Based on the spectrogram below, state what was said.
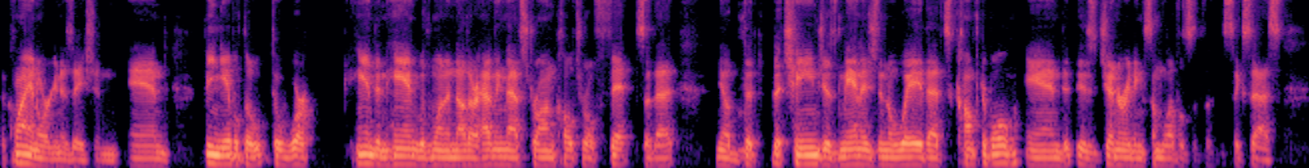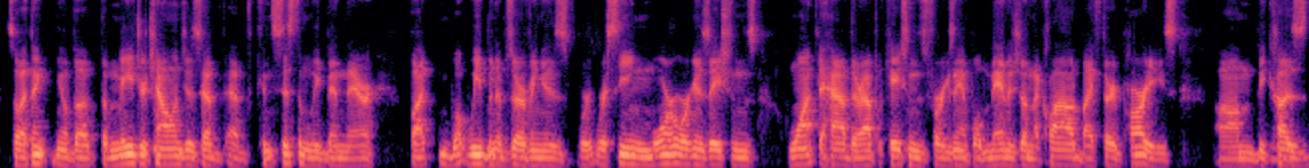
the client organization and being able to, to work hand in hand with one another having that strong cultural fit so that you know the, the change is managed in a way that's comfortable and is generating some levels of success. So i think you know the the major challenges have have consistently been there but what we've been observing is we're, we're seeing more organizations want to have their applications, for example, managed on the cloud by third parties um, because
